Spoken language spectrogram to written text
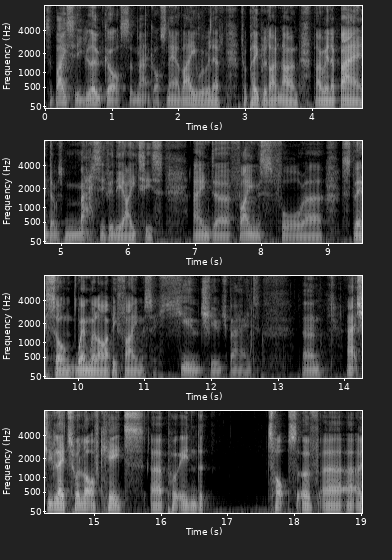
So basically, Luke Goss and Matt Goss, now they were in a, for people who don't know them, they were in a band that was massive in the 80s and uh, famous for uh, their song, When Will I Be Famous? A huge, huge band. Um, actually led to a lot of kids uh, putting the tops of uh,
